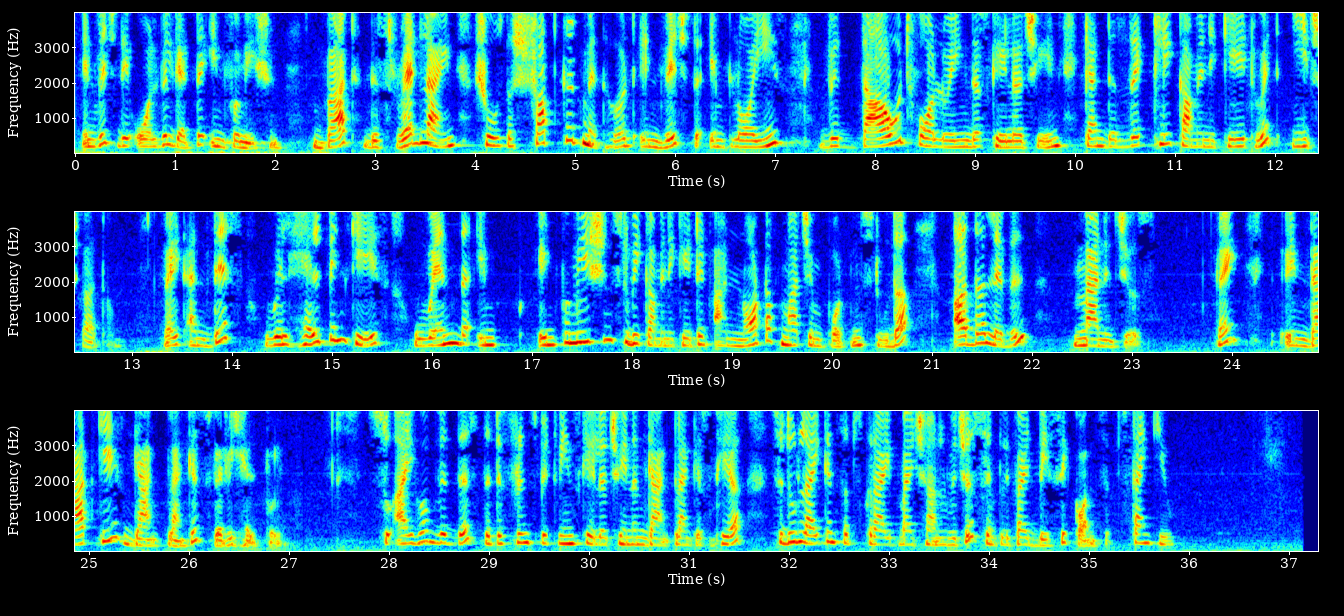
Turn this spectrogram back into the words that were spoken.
in which they all will get the information. But this red line shows the shortcut method in which the employees without following the scalar chain can directly communicate with each other. Right? And this will help in case when the informations to be communicated are not of much importance to the other level managers right? In that case gangplank is very helpful. So i hope with this the difference between scalar chain and gangplank is clear. So do like and subscribe my channel which is simplified basic concepts. Thank you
